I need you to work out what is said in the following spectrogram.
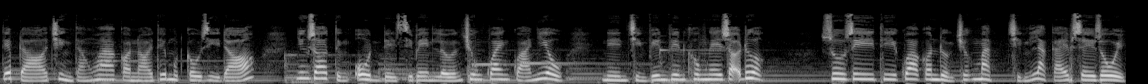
Tiếp đó Trình Thắng Hoa còn nói thêm một câu gì đó, nhưng do tiếng ồn decibel lớn chung quanh quá nhiều nên Trình Viên Viên không nghe rõ được. Dù gì thì qua con đường trước mặt chính là KFC rồi,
